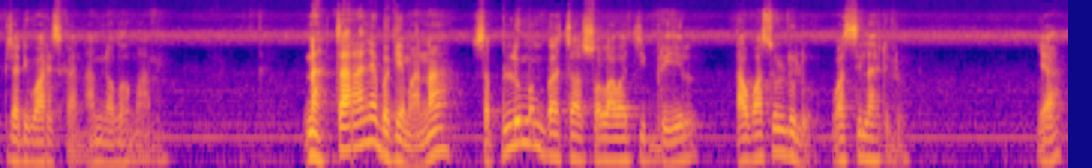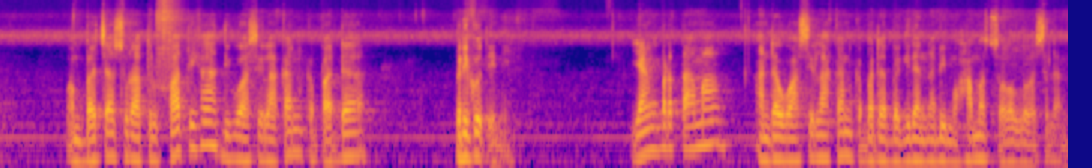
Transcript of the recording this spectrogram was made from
bisa diwariskan. Amin Allah amin. Nah caranya bagaimana? Sebelum membaca sholawat Jibril tawasul dulu wasilah dulu. Ya membaca suratul fatihah diwasilahkan kepada berikut ini yang pertama anda wasilahkan kepada baginda Nabi Muhammad SAW.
